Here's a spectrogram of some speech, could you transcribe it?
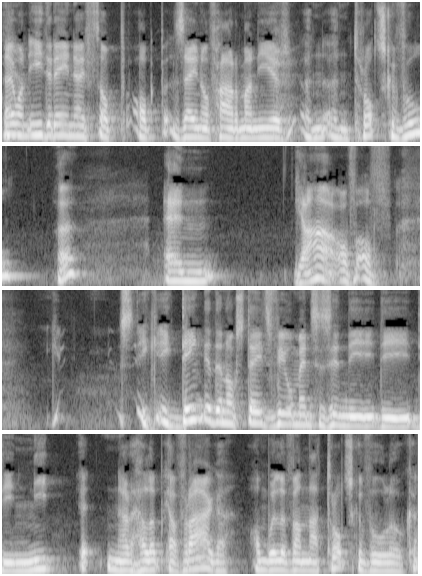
Want iedereen heeft op, op zijn of haar manier een, een trotsgevoel. Hè? En ja, of... of ik, ik denk dat er nog steeds veel mensen zijn die, die, die niet eh, naar hulp gaan vragen. Omwille van dat trotsgevoel ook. Hè?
